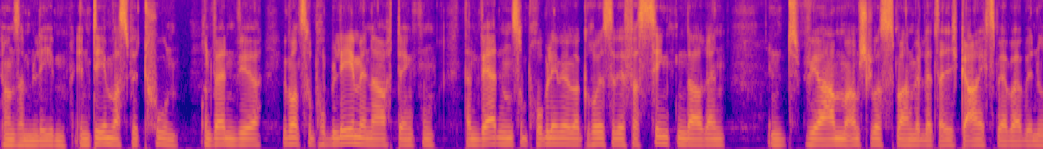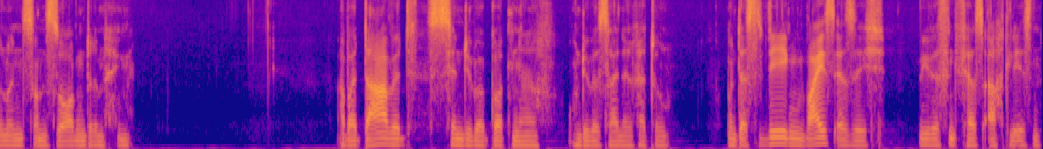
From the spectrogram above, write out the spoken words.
in unserem Leben, in dem, was wir tun. Und wenn wir über unsere Probleme nachdenken, dann werden unsere Probleme immer größer, wir versinken darin und wir haben am Schluss machen wir letztendlich gar nichts mehr, weil wir nur in unseren Sorgen drin hängen. Aber David sinnt über Gott nach und über seine Rettung. Und deswegen weiß er sich, wie wir es in Vers 8 lesen,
